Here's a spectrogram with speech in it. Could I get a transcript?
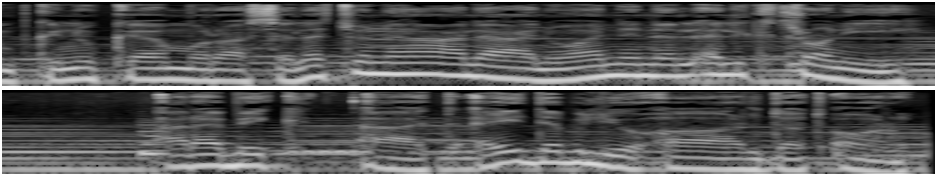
يمكنك مراسلتنا على عنواننا الإلكتروني Arabic at awr.org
